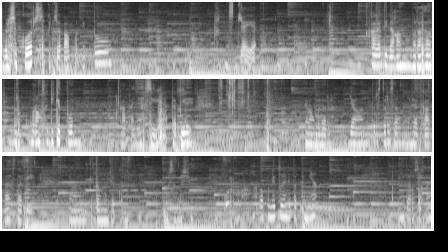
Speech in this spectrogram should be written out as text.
bersyukur sekecil apa pun itu, niscaya kalian tidak akan merasa berkurang sedikit pun katanya sih. Tapi emang bener jangan terus-terusan melihat ke atas tapi jangan kita mengucapkan rasa bersyukur. Apa pun itu yang kita punya yang kita rasakan.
